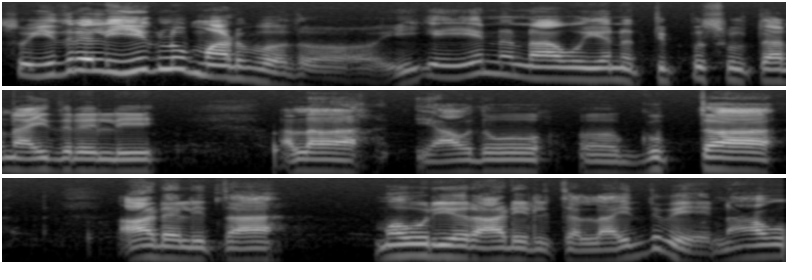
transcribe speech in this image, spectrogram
ಸೊ ಇದರಲ್ಲಿ ಈಗಲೂ ಮಾಡ್ಬೋದು. ಈಗ ಏನು ನಾವು ಏನು ತಿಪ್ಪು ಸುಲ್ತಾನ್ ಐದರಲ್ಲಿ ಅಲ್ಲ ಯಾವುದೋ ಗುಪ್ತ ಆಡಳಿತ, ಮೌರ್ಯರ ಆಡಳಿತ ಎಲ್ಲ ಇದ್ವಿ ನಾವು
